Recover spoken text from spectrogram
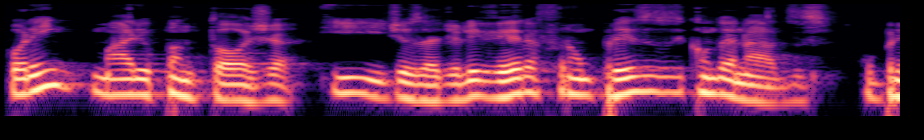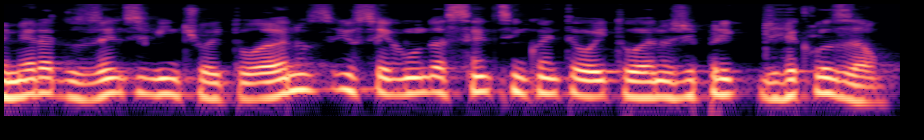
Porém, Mário Pantoja e José de Oliveira foram presos e condenados, o primeiro a 228 anos e o segundo a 158 anos de, de reclusão.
